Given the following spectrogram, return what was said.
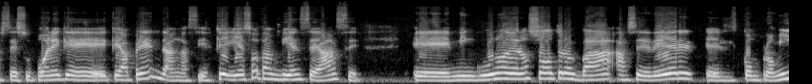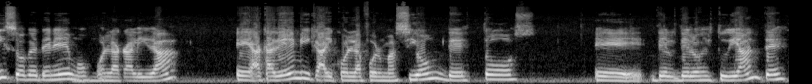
se supone que, que, aprendan. Así es que y eso también se hace. Eh, ninguno de nosotros va a ceder el compromiso que tenemos con la calidad eh, académica y con la formación de estos eh, de, los estudiantes,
